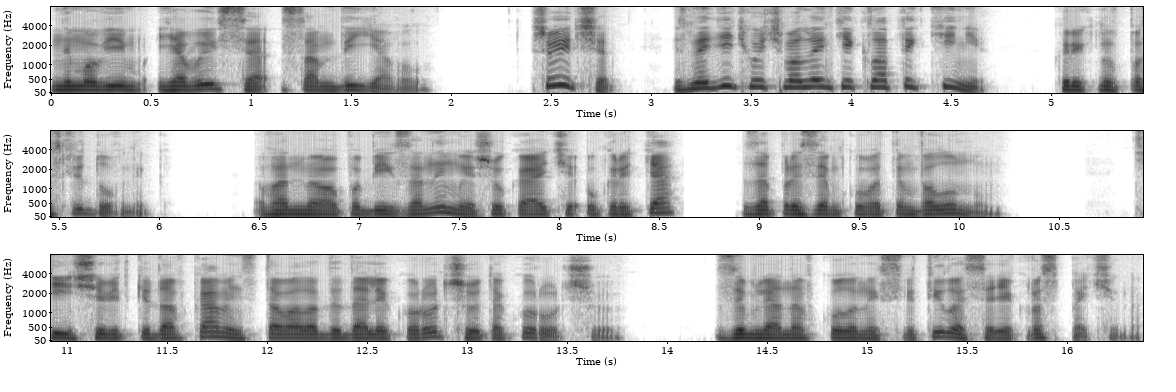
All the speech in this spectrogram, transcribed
немов їм явився сам диявол. Швидше, знайдіть хоч маленький клаптик тіні. крикнув послідовник. Ван Мео побіг за ними, шукаючи укриття за приземкуватим валуном. Тінь, що відкидав камінь, ставала дедалі коротшою та коротшою. Земля навколо них світилася, як розпечена.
